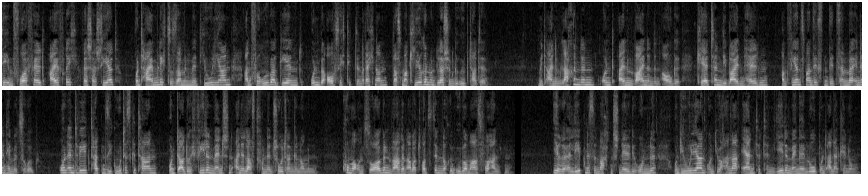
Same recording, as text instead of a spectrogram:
die im Vorfeld eifrig recherchiert und heimlich zusammen mit Julian an vorübergehend unbeaufsichtigten Rechnern das Markieren und Löschen geübt hatte. Mit einem lachenden und einem weinenden Auge kehrten die beiden Helden am 24. Dezember in den Himmel zurück. Unentwegt hatten sie Gutes getan und dadurch vielen Menschen eine Last von den Schultern genommen. Kummer und Sorgen waren aber trotzdem noch im Übermaß vorhanden. Ihre Erlebnisse machten schnell die Runde und Julian und Johanna ernteten jede Menge Lob und Anerkennung.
